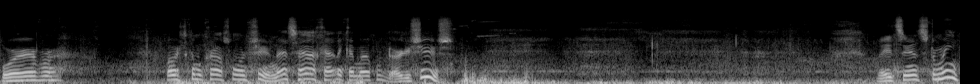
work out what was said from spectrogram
wherever, always come across one shoe. And that's how I kind of come up with dirty shoes. Made sense to me.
